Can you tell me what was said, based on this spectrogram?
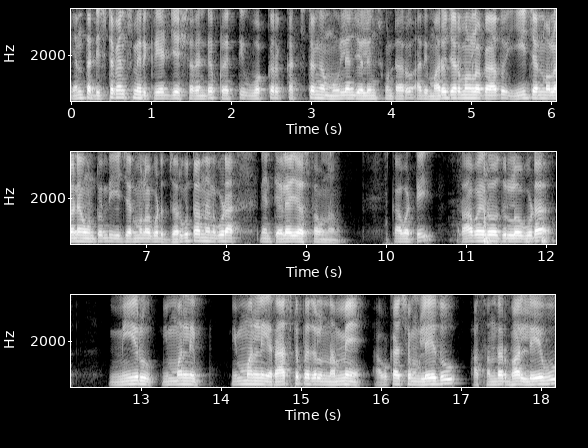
ఎంత డిస్టర్బెన్స్ మీరు క్రియేట్ చేశారంటే ప్రతి ఒక్కరు ఖచ్చితంగా మూల్యం చెల్లించుకుంటారు. అది మరో జన్మలో కాదు ఈ జన్మలోనే ఉంటుంది ఈ జన్మలో కూడా జరుగుతుందని కూడా నేను తెలియజేస్తూ ఉన్నాను. కాబట్టి రాబోయే రోజుల్లో కూడా మీరు మిమ్మల్ని మిమ్మల్ని రాష్ట్ర ప్రజలు నమ్మే అవకాశం లేదు ఆ సందర్భాలు లేవు.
